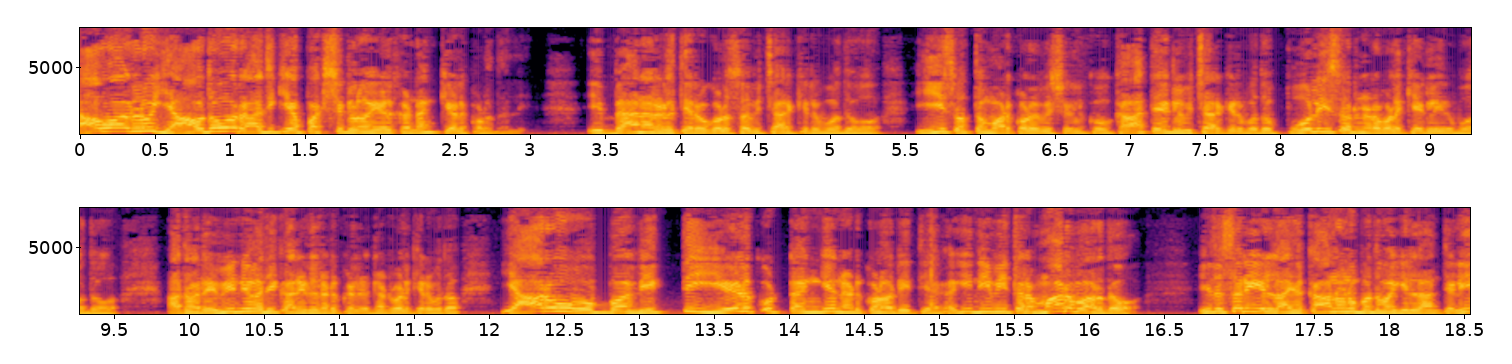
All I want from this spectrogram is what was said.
ಯಾವಾಗಲೂ ಯಾವುದೋ ರಾಜಕೀಯ ಪಕ್ಷಗಳು ಹೇಳ್ಕೊಂಡಂಗೆ ಕೇಳ್ಕೊಳ್ಳೋದಲ್ಲಿ ಈ ಬ್ಯಾನರ್ಗಳು ತೆರವುಗೊಳಿಸೋ ವಿಚಾರಕ್ಕಿರ್ಬೋದು, ಈ ಸ್ವತ್ತು ಮಾಡ್ಕೊಳ್ಳೋ ವಿಷಯಕ್ಕೂ ಖಾತೆಗಳ ವಿಚಾರಕ್ಕಿರ್ಬೋದು, ಪೊಲೀಸರ ನಡವಳಿಕೆಗಳಿರ್ಬೋದು ಅಥವಾ ರೆವಿನ್ಯೂ ಅಧಿಕಾರಿಗಳ ನಡವಳಿಕೆ ಇರ್ಬೋದು, ಯಾರೋ ಒಬ್ಬ ವ್ಯಕ್ತಿ ಹೇಳ್ಕೊಟ್ಟಂಗೆ ನಡ್ಕೊಳ್ಳೋ ರೀತಿಯಾಗಿ ನೀವು ಈ ತರ ಮಾಡಬಾರ್ದು. ಇದು ಸರಿ ಇಲ್ಲ, ಇದು ಕಾನೂನುಬದ್ಧವಾಗಿಲ್ಲ ಅಂತೇಳಿ,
